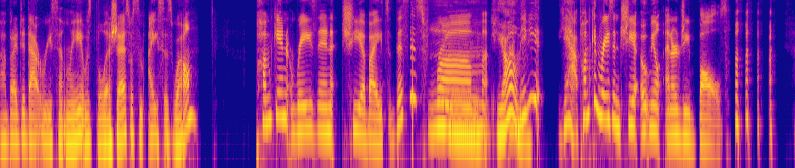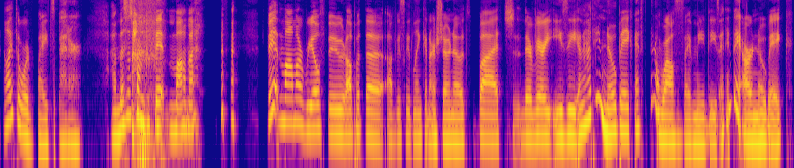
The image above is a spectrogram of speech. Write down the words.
Uh, but I did that recently. It was delicious with some ice as well. Pumpkin raisin chia bites. This is from Mm, yum. uh, maybe, yeah, pumpkin raisin chia oatmeal energy balls. I like the word bites better. Um, this is from Fit Mama. Fit Mama Real Food. I'll put the obviously link in our show notes, but they're very easy. And are they no bake? It's been a while since I've made these. I think they are no bake.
